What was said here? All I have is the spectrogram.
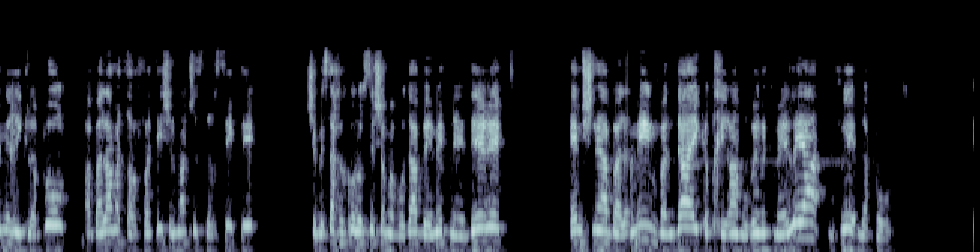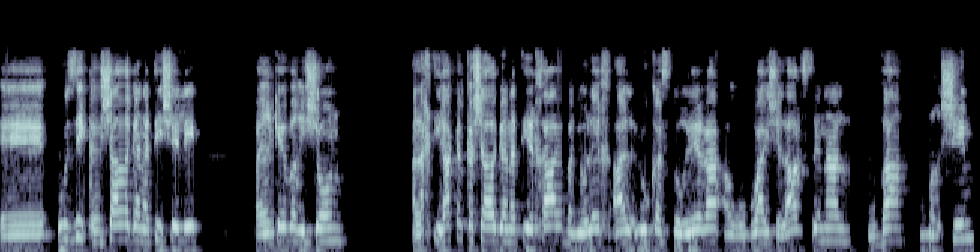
איימריק לאפורט, הבלם הצרפתי של מנצ'סטר סיטי, שבסך הכל עושה שם עבודה באמת נהדרת. הם שני הבלמים, ואן דייק, הבחירה המובנת מאליה, ולאפורט. אה, עוזי, קשר הגנתי שלי, בהרכב הראשון, הלכתי רק על קשר הגנתי אחד, ואני הולך על לוקאס טוריירה, האורוגוואי של ארסנל, הוא בא, הוא מרשים,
